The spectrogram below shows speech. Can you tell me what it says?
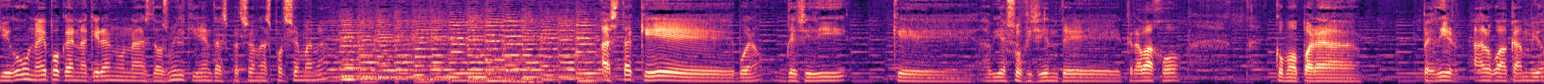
Llegó una época en la que eran unas 2.500 personas por semana hasta que, bueno, decidí que había suficiente trabajo como para pedir algo a cambio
